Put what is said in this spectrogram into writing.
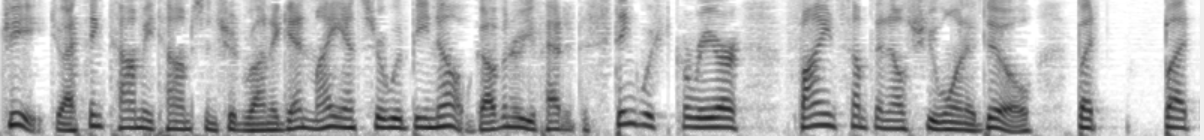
gee, do I think Tommy Thompson should run again? My answer would be no. Governor, you've had a distinguished career. Find something else you want to do. But, but,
